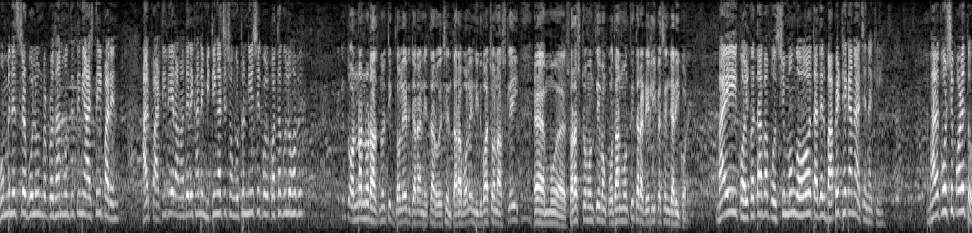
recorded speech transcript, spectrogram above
হোম মিনিস্টার বলুন বা প্রধানমন্ত্রী তিনি আসতেই পারেন। আর পার্টিদের আমাদের এখানে মিটিং আছে সংগঠন নিয়ে সে কথাগুলো হবে। কিন্তু অন্যান্য রাজনৈতিক দলের যারা নেতা রয়েছেন তারা বলে নির্বাচন আসলেই স্বরাষ্ট্রমন্ত্রী এবং প্রধানমন্ত্রী তারা ডেলি প্যাসেঞ্জারই করে। ভাই কলকাতা বা পশ্চিমবঙ্গ তাদের বাপের ঠিকানা আছে নাকি? ভারতবর্ষে পড়ে তো।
